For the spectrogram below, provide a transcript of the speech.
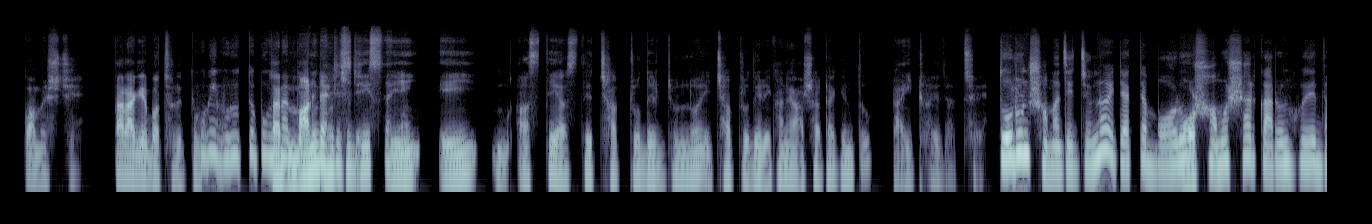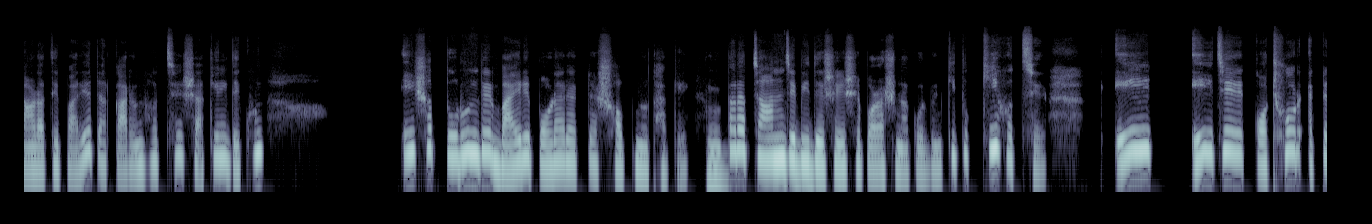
কম এসছে তার আগের বছরের খুবই গুরুত্বপূর্ণ তার মানে হচ্ছে যে? এই এই আস্তে, আস্তে ছাত্রদের জন্য এই ছাত্রদের এখানে আসাটা কিন্তু টাইট হয়ে যাচ্ছে। তরুণ সমাজের জন্য এটা একটা বড় বড় সমস্যার কারণ হয়ে দাঁড়াতে পারে। তার কারণ হচ্ছে শাকিল দেখুন এইসব তরুণদের বাইরে পড়ার একটা স্বপ্ন থাকে। তারা চান যে বিদেশে এসে পড়াশোনা করবেন। কিন্তু কি হচ্ছে? এই, এই যে কঠোর একটা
